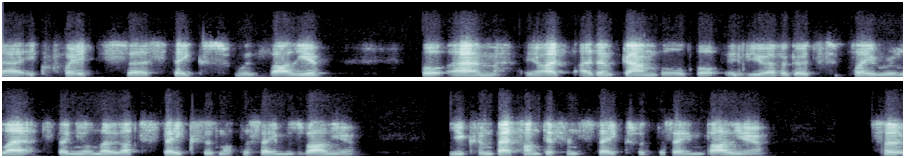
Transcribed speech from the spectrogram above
uh, equates uh, stakes with value. But um, you know, I, I don't gamble. But if you ever go to play roulette, then you'll know that stakes is not the same as value. You can bet on different stakes with the same value. So,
